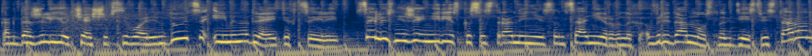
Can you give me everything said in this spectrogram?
когда жилье чаще всего арендуется именно для этих целей. С целью снижения риска со стороны несанкционированных вредоносных действий сторон,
